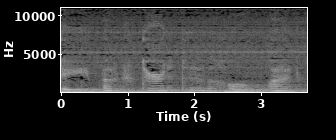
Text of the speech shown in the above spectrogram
sheep, turning to the whole wide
